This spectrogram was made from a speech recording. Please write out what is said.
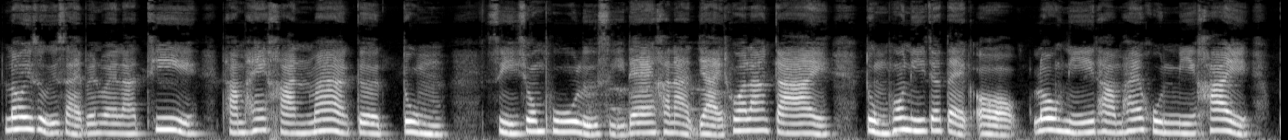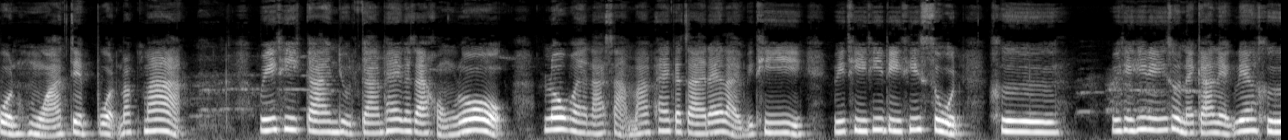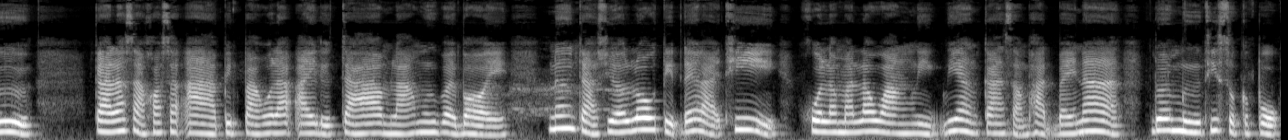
โรคอีสุกอีใสเป็นไวรัสที่ทำให้คันมากเกิดตุ่มสีชมพูหรือสีแดงขนาดใหญ่ทั่วร่างกาย ตุ่มพวกนี้จะแตกออก โรคนี้ทำให้คุณมีไข้ ปวดหัวเจ็บปวดมากๆ วิธีการหยุดการแพร่กระจายของโรค โรคไวรัสสามารถแพร่กระจายได้หลายวิธี วิธีที่ดีที่สุดคือ วิธีที่ดีที่สุดในการหลีกเลี่ยงคือ การรักษาความสะอาด ปิดปากเวลาไอหรือจาม ล้างมือบ่อยๆ เนื่องจากเชื้อโรคติดได้หลายที่ควรระมัดระวังหลีกเลี่ยงการสัมผัสใบหน้าด้วยมือที่สกปรก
